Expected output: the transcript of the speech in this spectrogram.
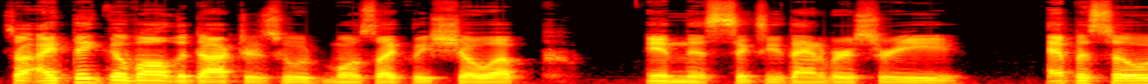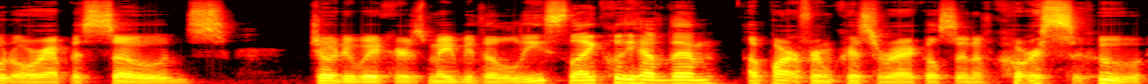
So I think of all the doctors who would most likely show up in this 60th anniversary episode or episodes, Jodie Whittaker's maybe the least likely of them, apart from Christopher Eccleston, of course, who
